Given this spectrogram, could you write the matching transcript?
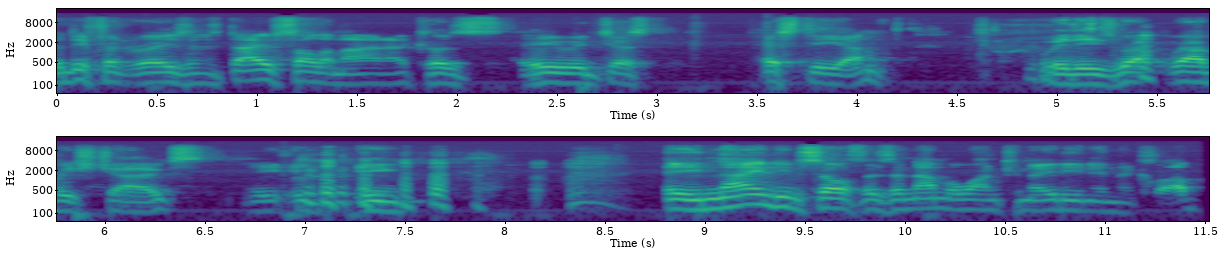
for different reasons. Dave Solomona, because he would just pester you with his ru- rubbish jokes. He, he, he, he, named himself as the number one comedian in the club,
